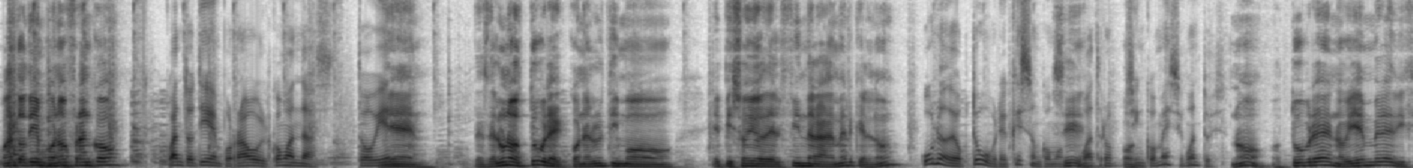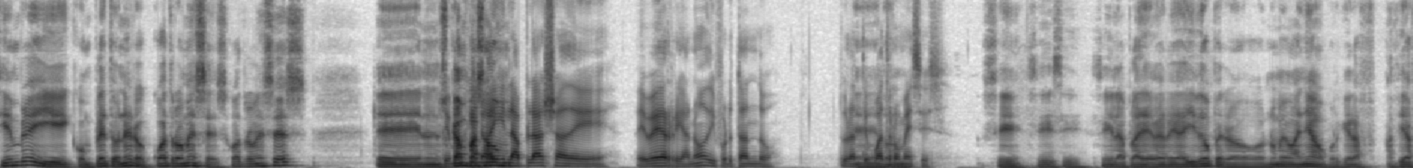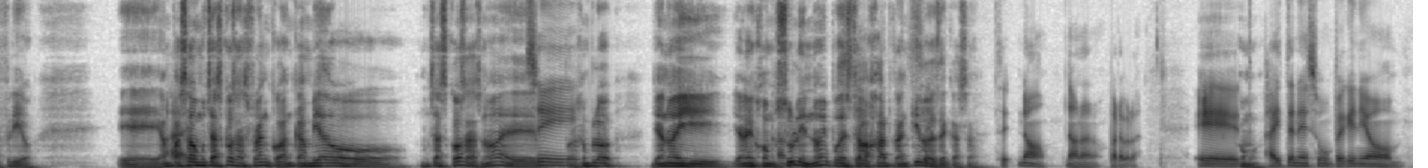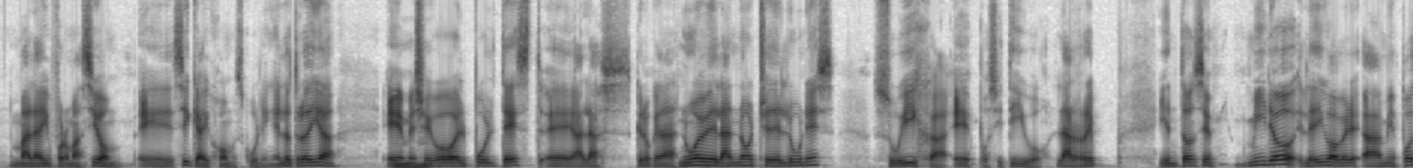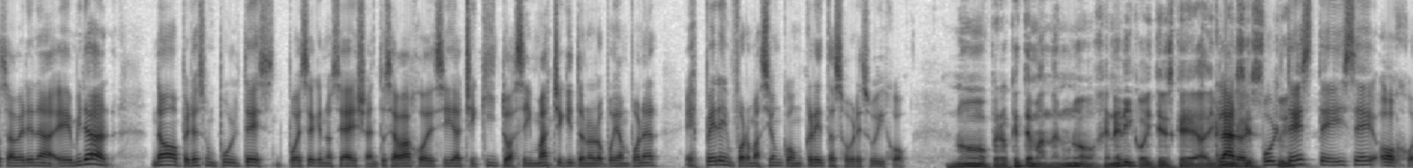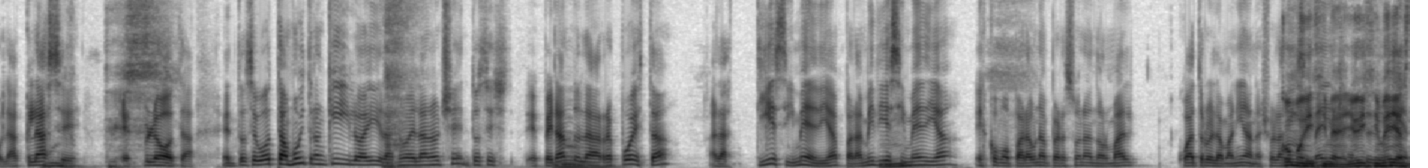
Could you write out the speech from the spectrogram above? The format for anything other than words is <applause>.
¿Cuánto tiempo, no, Franco? ¿Cuánto tiempo, Raúl? ¿Cómo andás? ¿Todo bien? Bien. Desde el 1 de octubre, con el último episodio del fin de la Merkel, ¿no? 1 de octubre, ¿qué son? ¿Como Sí. 4 O- 5 meses? ¿Cuánto es? No, octubre, noviembre, diciembre y completo enero. Cuatro meses. Cuatro meses eh, en los que han pasado. ahí en la playa de, de Berria, ¿no? Disfrutando durante Eh, cuatro meses. Sí, sí, sí. Sí, la playa de Berry ha ido, pero no me he bañado porque era, hacía frío. Eh, han pasado muchas cosas, Franco. Han cambiado muchas cosas, ¿no? Eh, Sí. Por ejemplo, ya no hay, ya no hay homeschooling, ¿no? Y puedes Sí, trabajar tranquilo sí. desde casa. Sí, No, no, no, no, para, para. Eh, ¿Cómo? Ahí tenés un pequeño mala información. Sí que hay homeschooling. El otro día me llegó el pool test a las, creo que a las 9 de la noche del lunes. Su hija es positivo. La re- Y entonces miro, le digo a, Ver- a mi esposa Verena, eh, mira, no, pero es un pool test, puede ser que no sea ella. Entonces abajo decía chiquito, así, más chiquito no lo podían poner. Espera información concreta sobre su hijo. No, pero ¿qué te mandan? Uno genérico y tienes que adivinar Claro, si el tu- test te dice, ojo, la clase explota. Entonces vos estás muy tranquilo ahí a las 9 de la noche, entonces esperando No. la respuesta a las 10 y media, para mí 10 y Mm. media es como para una persona normal 4 de la mañana. Yo a las ¿Cómo 10 diez y media? Yo diez estoy y media,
